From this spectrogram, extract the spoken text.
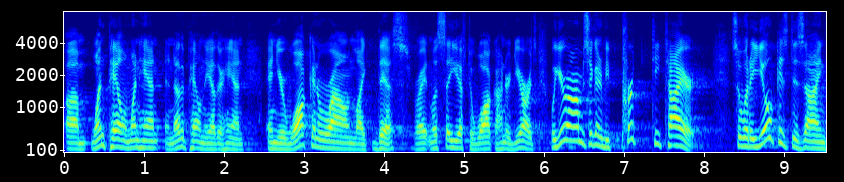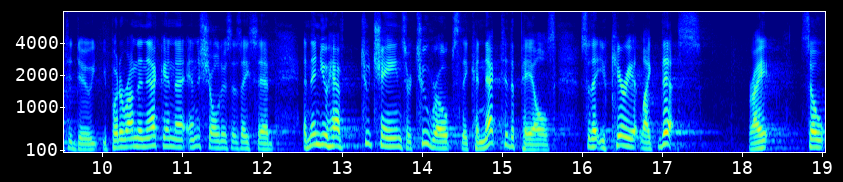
um, one pail in one hand, another pail in the other hand, and you're walking around like this, right? And let's say you have to walk 100 yards. Well, your arms are going to be pretty tired. So, what a yoke is designed to do, you put around the neck and, and the shoulders, as I said, and then you have two chains or two ropes. They connect to the pails so that you carry it like this, right? So,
